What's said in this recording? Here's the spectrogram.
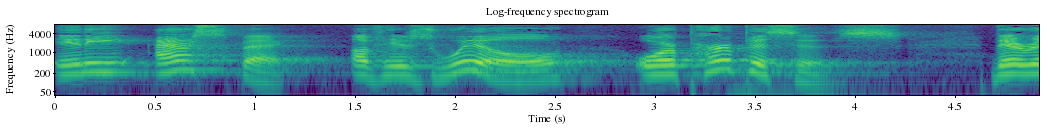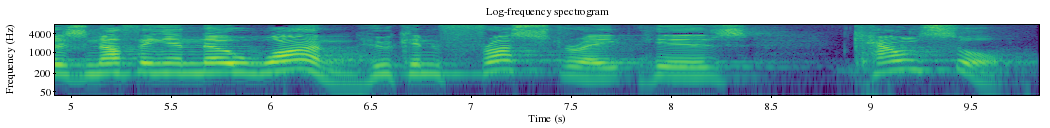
any aspect of his will or purposes. There is nothing and no one who can frustrate his counsel.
